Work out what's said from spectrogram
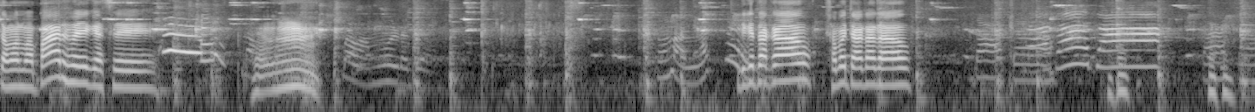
তোমার মা পার হয়ে গেছে। দিকে তাকাও সবাই টাটা দাও। টাটা।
